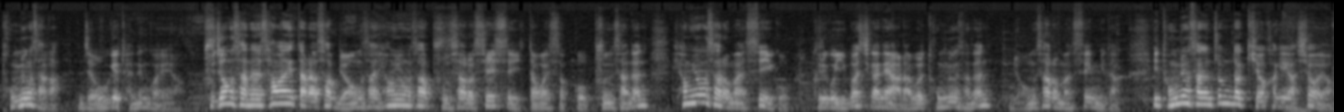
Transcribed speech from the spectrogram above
동명사가 이제 오게 되는 거예요. 부정사는 상황에 따라서 명사, 형용사, 부사로 쓰일 수 있다고 했었고 분사는 형용사로만 쓰이고 그리고 이번 시간에 알아볼 동명사는 명사로만 쓰입니다. 이 동명사는 좀 더 기억하기가 쉬워요.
